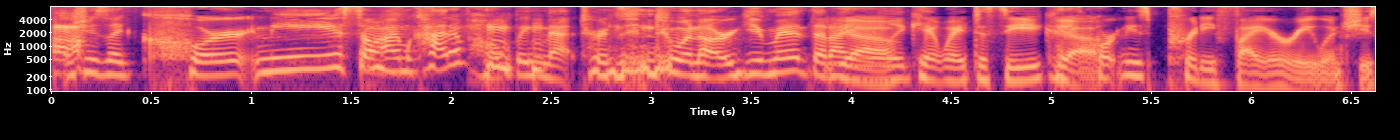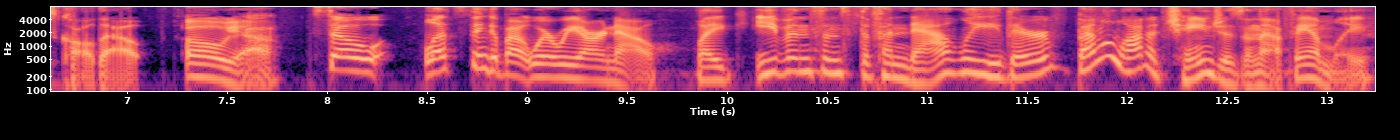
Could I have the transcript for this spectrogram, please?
and she's like, Kourtney. So I'm kind of hoping that turns into an argument that I really can't wait to see because Yeah. Kourtney's pretty fiery when she's called out. Oh, yeah. So let's think about where we are now. Like, even since the finale, there have been a lot of changes in that family.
